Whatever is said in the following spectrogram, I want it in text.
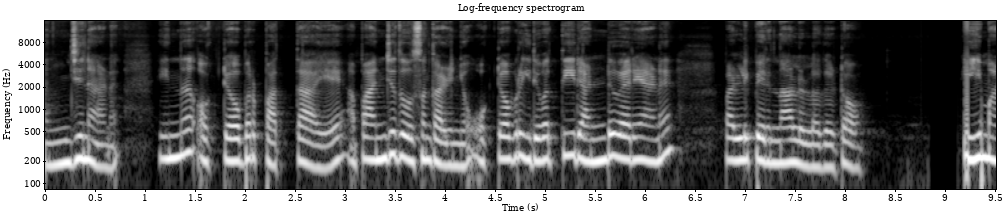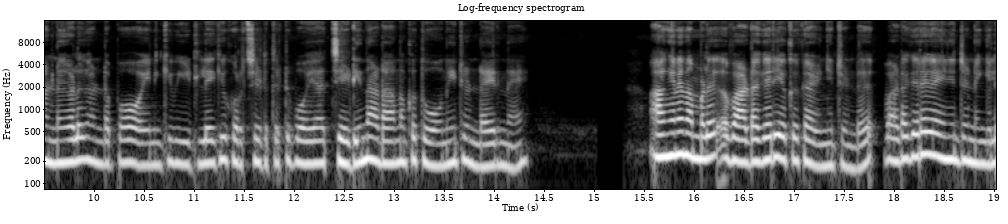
അഞ്ചിനാണ്. ഇന്ന് ഒക്ടോബർ പത്തായേ. അപ്പോൾ അഞ്ച് ദിവസം കഴിഞ്ഞു. ഒക്ടോബർ ഇരുപത്തി രണ്ട് വരെയാണ് പള്ളി പെരുന്നാൾ ഉള്ളത് കേട്ടോ ഈ മണ്ണുകൾ കണ്ടപ്പോൾ എനിക്ക് വീട്ടിലേക്ക് കുറച്ച് എടുത്തിട്ട് പോയാൽ ചെടി നടാന്നൊക്കെ തോന്നിയിട്ടുണ്ടായിരുന്നേ. അങ്ങനെ നമ്മൾ വടകരയൊക്കെ കഴിഞ്ഞിട്ടുണ്ട്. വടകര കഴിഞ്ഞിട്ടുണ്ടെങ്കിൽ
